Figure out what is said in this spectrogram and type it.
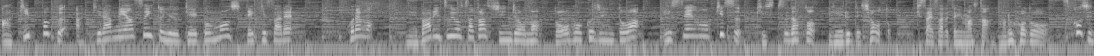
秋っぽく諦めやすいという傾向も指摘されこれも粘り強さが身上の東北人とは一線を期す気質だと言えるでしょうと記載されていました。なるほど。少し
